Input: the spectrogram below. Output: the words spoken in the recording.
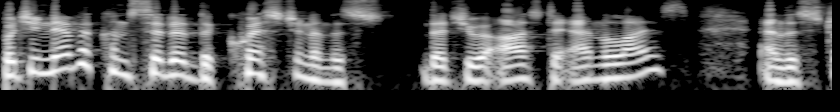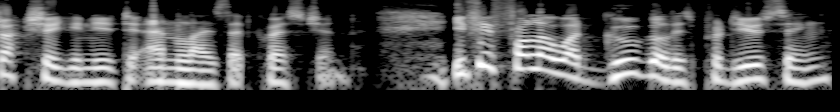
but you never considered the question and the, that you were asked to analyze and the structure you need to analyze that question. If you follow what Google is producing,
